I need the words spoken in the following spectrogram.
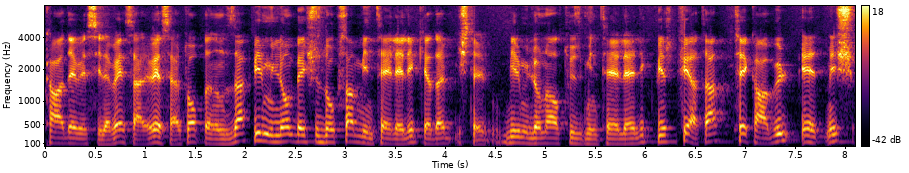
KDV'siyle vesaire vesaire topladığımızda 1 milyon 590 bin TL'lik ya da işte 1 milyon 600 bin TL'lik bir fiyata tekabül etmiş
